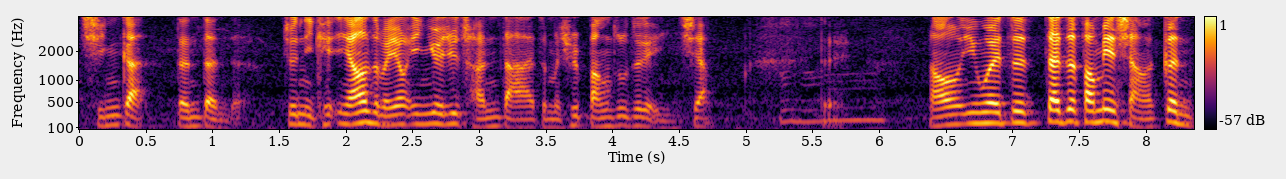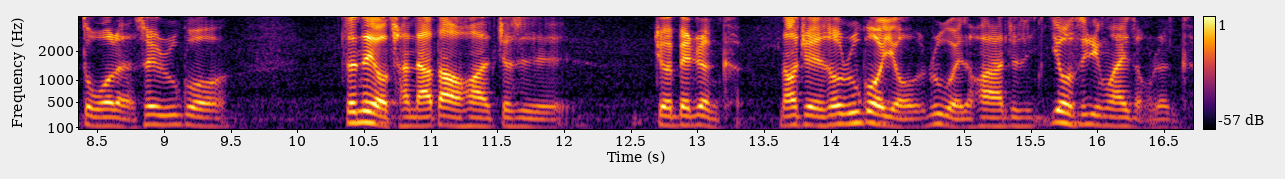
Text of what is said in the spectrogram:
情感等等的，就你可以你要怎么用音乐去传达，怎么去帮助这个影像，对。然后因为这在这方面想的更多了，所以如果真的有传达到的话，就是就会被认可。然后觉得说如果有入围的话，就是又是另外一种认可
